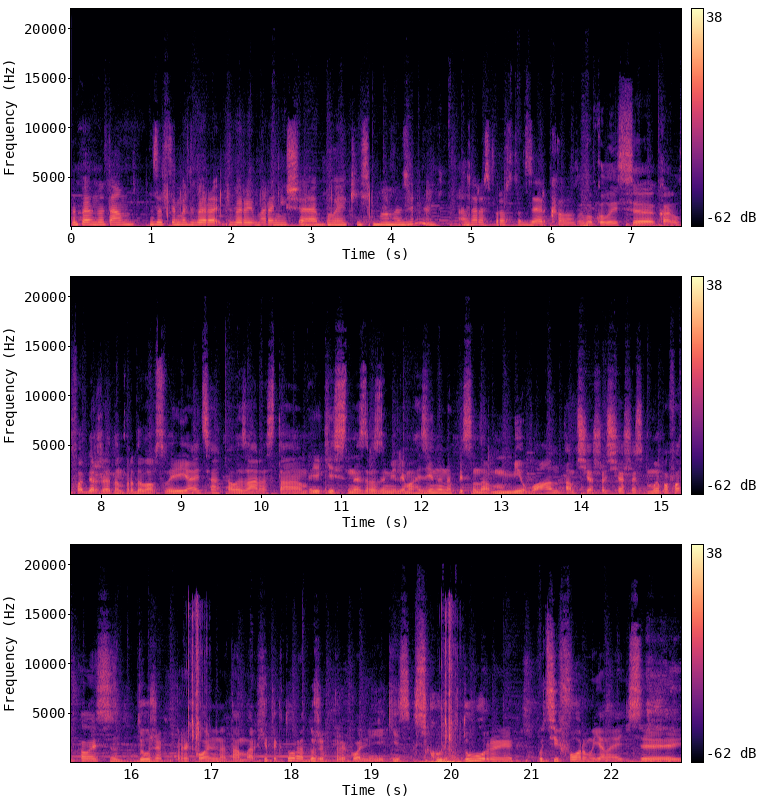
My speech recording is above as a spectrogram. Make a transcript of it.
Напевно, там за цими двери- дверима раніше були якісь магазини, а зараз просто дзеркало. Можливо, колись е, Карл Фаберже там продавав свої яйця, але зараз там якісь незрозумілі магазини, написано Мілан, там ще щось, ще щось. Ми пофоткались. Дуже прикольна там архітектура, дуже прикольні якісь скульптури, оці форми. Я навіть е,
